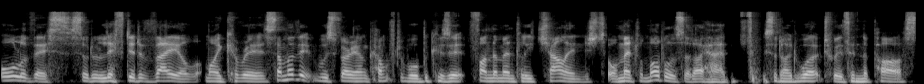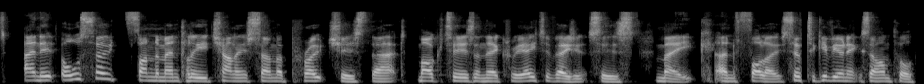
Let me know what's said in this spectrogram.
all of this sort of lifted a veil my career. Some of it was very uncomfortable because it fundamentally challenged or mental models that I had, things that I'd worked with in the past. And it also fundamentally challenged some approaches that marketers and their creative agencies make and follow. So, to give you an example,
